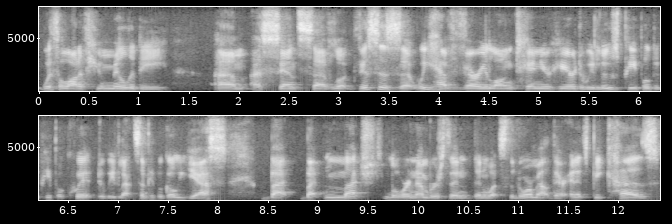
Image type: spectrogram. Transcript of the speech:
with a lot of humility um, a sense of look, this is we have very long tenure here. Do we lose people? Do people quit? Do we let some people go? Yes, but but much lower numbers than than what's the norm out there, and it's because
